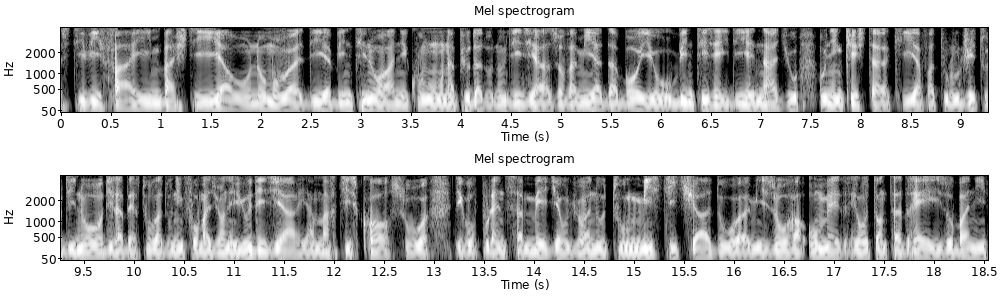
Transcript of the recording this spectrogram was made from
Stevie Fai in Bastia un uomo di 29 anni con una più dato notizia a famiglia da poi 26 di gennaio un'inchiesta che ha fatto l'oggetto di noi di l'apertura di un'informazione giudiziaria martedì scorso di corpulenza media misura 1,83 m isobani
